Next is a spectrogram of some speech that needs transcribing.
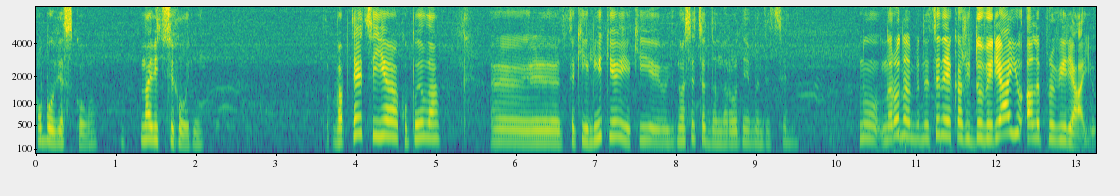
Обов'язково. Навіть сьогодні. В аптеці я купила такі ліки, які відносяться до народної медицини. Ну, народна медицина, як кажуть, довіряю, але провіряю.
